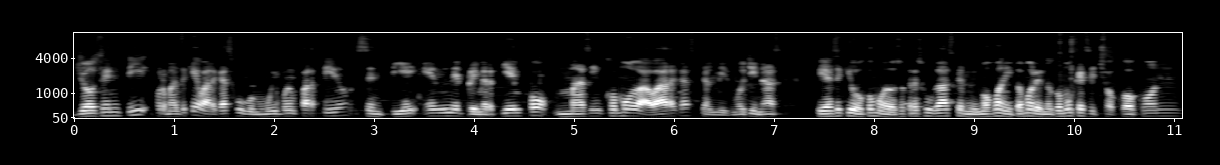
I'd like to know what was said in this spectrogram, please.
Yo sentí, por más de que Vargas jugó un muy buen partido, sentí en el primer tiempo más incómodo a Vargas que al mismo Ginás. Fíjese que hubo como dos o tres jugadas que el mismo Juanito Moreno como que se chocó con,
